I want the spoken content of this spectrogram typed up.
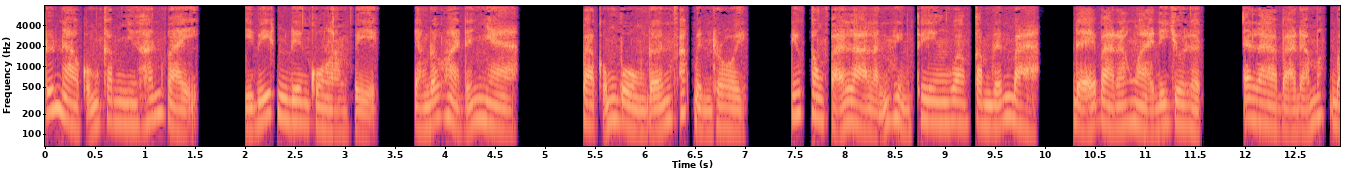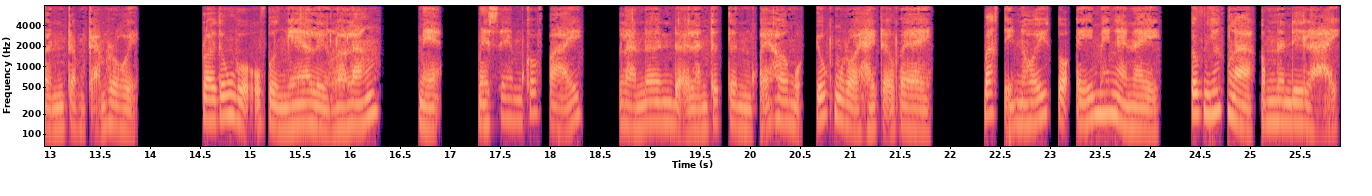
đứa nào cũng câm như hến vậy, chỉ biết điên cuồng làm việc, chẳng đối hoài đến nhà. Bà cũng buồn đến phát bệnh rồi, nếu không phải là lãnh huyền thiên quan tâm đến bà, để bà ra ngoài đi du lịch, hay là bà đã mất bệnh trầm cảm rồi. Lôi tuấn vũ vừa nghe liền lo lắng, mẹ, mẹ xem có phải là nên đợi lạnh tích tình khỏe hơn một chút rồi hãy trở về. Bác sĩ nói cô ấy mấy ngày này tốt nhất là không nên đi lại.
